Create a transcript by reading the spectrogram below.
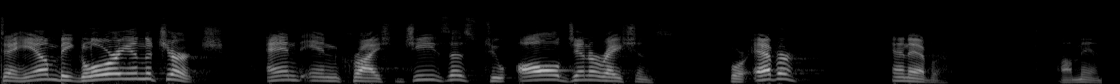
to him be glory in the church and in Christ Jesus to all generations, forever and ever. Amen.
